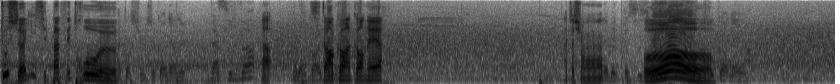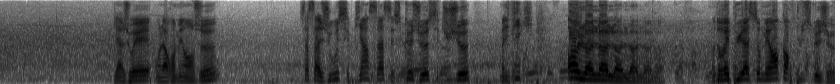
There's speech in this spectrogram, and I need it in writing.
tout seul. Il s'est pas fait trop. euh. Attention, ce corner de Da Silva. Ah. C'était encore un corner. Ah, Attention. précision. Oh. Bien joué, on la remet en jeu. Ça, ça joue, c'est bien ça, c'est ce que je veux, c'est du jeu. Magnifique. Oh là là là là là là. On aurait pu assommer encore plus le jeu.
